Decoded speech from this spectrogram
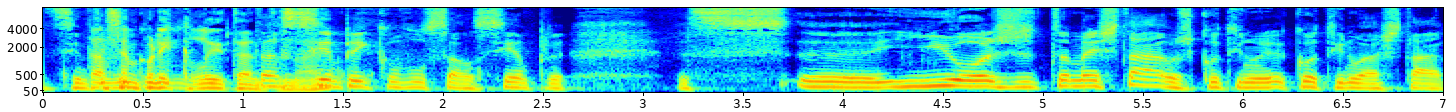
Sempre está sempre equilitante, Está é? sempre em convulsão, sempre. Eh, e hoje também está, hoje continua, continua a estar.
